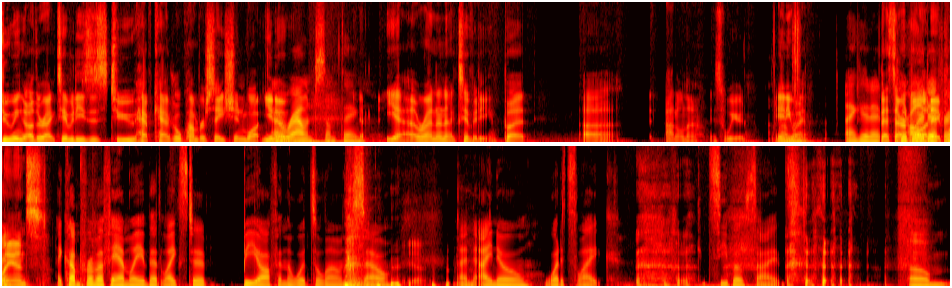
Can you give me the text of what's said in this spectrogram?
doing other activities is to have casual conversation while you know Around something. yeah around an activity but uh i don't know it's weird anyway I get it. that's our People holiday different. plans I come from a family that likes to be off in the woods alone, so yeah and I know what it's like. I can see both sides. Um,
